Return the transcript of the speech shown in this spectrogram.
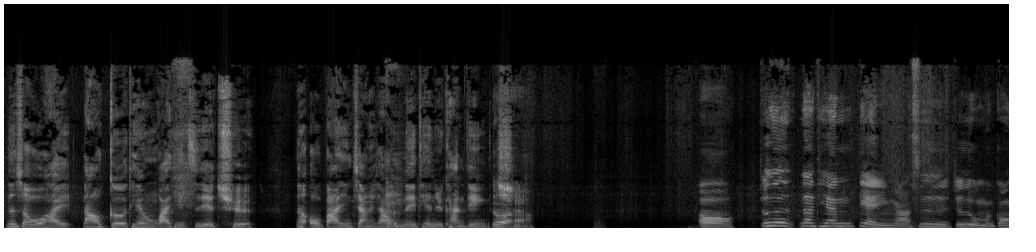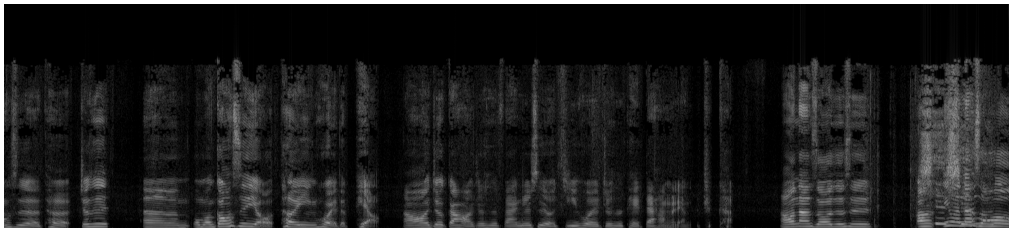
那时候我还，然后隔天 YT 直接去。那欧巴，你讲一下我们那天去看电影的事。对啊。哦，就是那天电影啊，是就是我们公司的特，就是嗯、我们公司有特映会的票，然后就刚好就是反正就是有机会，就是可以带他们两个去看。然后那时候就是，啊，因为那时候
